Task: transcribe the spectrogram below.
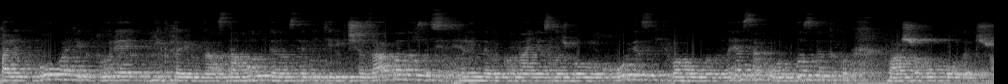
Балінкова Вікторія Вікторівна з нагоди 95-річчя закладу за сумлінне виконання службових обов'язків, ваговий внесок у розвитку вашого коледжу.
